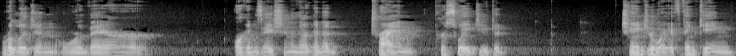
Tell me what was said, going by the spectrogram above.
religion or their organization, and they're going to try and persuade you to change your way of thinking.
